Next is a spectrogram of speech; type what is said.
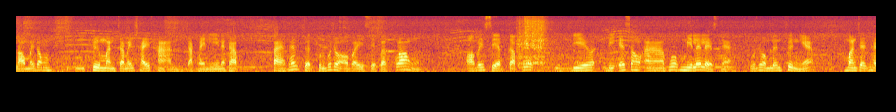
เราไม่ต้องคือมันจะไม่ใช้ฐานจากในนี้นะครับ แต่ถ้าเกิดคุณผู้ชมเอาไปเสียบกับกล้อง เอาไปเสียบกับพวก DSLR พวก mirrorless เนี่ยคุณผู้ชมเลื่อนขึ้นอย่างเงี้ยมันจะใช้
